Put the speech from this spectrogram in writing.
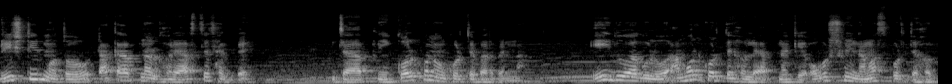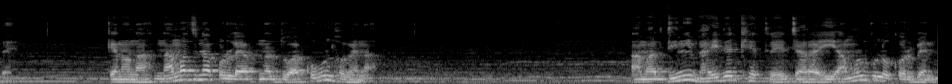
বৃষ্টির মতো টাকা আপনার ঘরে আসতে থাকবে, যা আপনি কল্পনাও করতে পারবেন না। এই দোয়াগুলো আমল করতে হলে আপনাকে অবশ্যই নামাজ পড়তে হবে। কেননা নামাজ না পড়লে আপনার দোয়া কবুল হবে না। আমার দিনী ভাইদের ক্ষেত্রে যারা এই আমলগুলো করবেন,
